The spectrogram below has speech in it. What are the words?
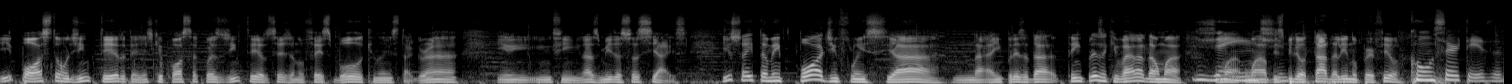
E postam o dia inteiro. Tem gente que posta coisas o dia inteiro, seja no Facebook, no Instagram, enfim, nas mídias sociais. Isso aí também pode influenciar na empresa da. Tem empresa que vai lá dar uma, uma, uma bisbilhotada ali no perfil? Com certeza.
